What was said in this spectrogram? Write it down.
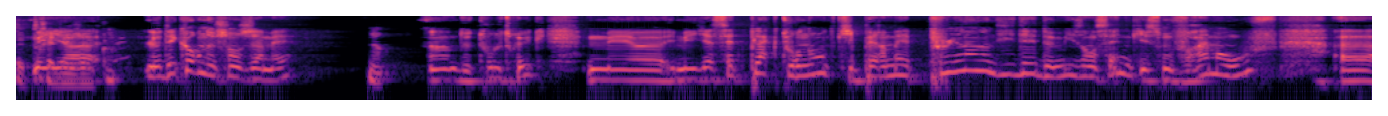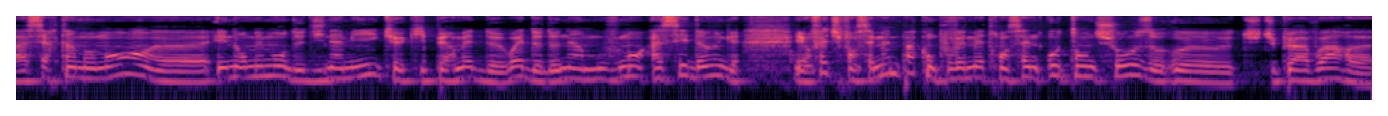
Mais très il y a- léger. Le décor ne change jamais. Hein, de tout le truc, mais euh, mais il y a cette plaque tournante qui permet plein d'idées de mise en scène qui sont vraiment ouf. Euh, à certains moments, euh, énormément de dynamique qui permettent de ouais de donner un mouvement assez dingue. Et en fait, je pensais même pas qu'on pouvait mettre en scène autant de choses. Euh, tu, tu peux avoir euh,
